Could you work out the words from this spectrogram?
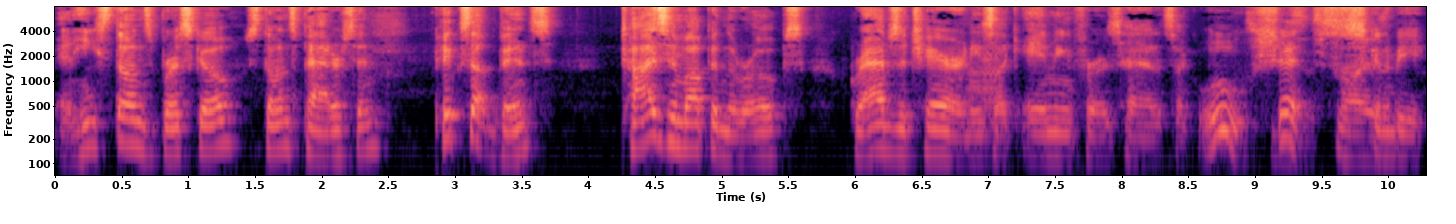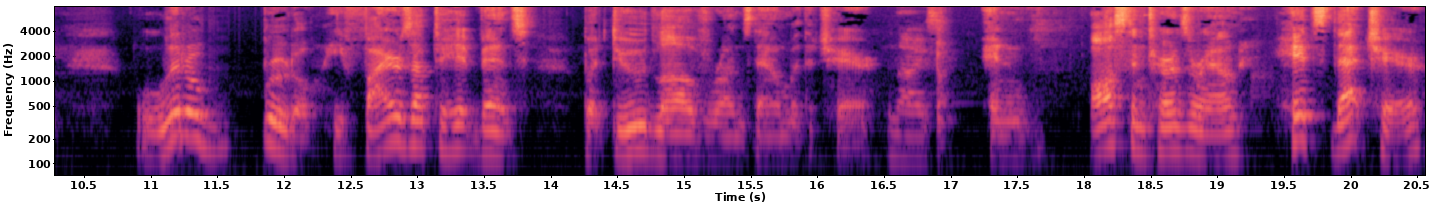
and he stuns Brisco, stuns Patterson, picks up Vince, ties him up in the ropes, grabs a chair, and he's like aiming for his head. It's like, ooh, shit, this is going to be little brutal. He fires up to hit Vince, but Dude Love runs down with a chair. nice. And Austin turns around, hits that chair,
